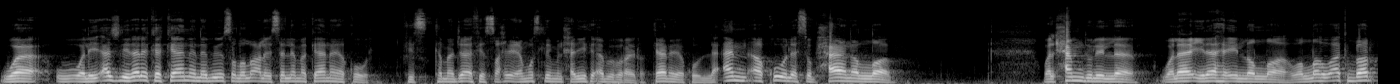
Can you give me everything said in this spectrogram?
و ولأجل ذلك كان النبي صلى الله عليه وسلم كان يقول في كما جاء في صحيح مسلم من حديث أبي هريرة كان يقول لأن أقول سبحان الله والحمد لله ولا إله إلا الله والله أكبر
